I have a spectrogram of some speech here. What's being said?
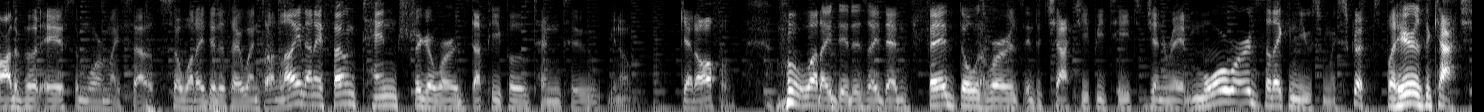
lot about ASMR myself, so what I did is I went online and I found 10 trigger words that people tend to, you know, get off of. what I did is I then fed those words into ChatGPT to generate more words that I can use for my script. But here's the catch.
